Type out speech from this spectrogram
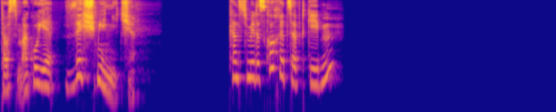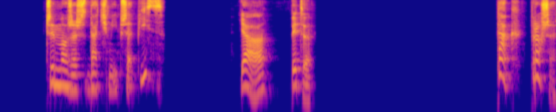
To smakuje wyśmienicie. Kannst du mir das Kochrezept geben? Czy możesz dać mi przepis? Ja, bitte. Tak, proszę.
